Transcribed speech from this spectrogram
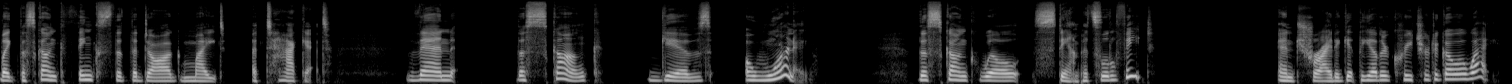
like the skunk thinks that the dog might attack it, then the skunk gives a warning. The skunk will stamp its little feet and try to get the other creature to go away.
